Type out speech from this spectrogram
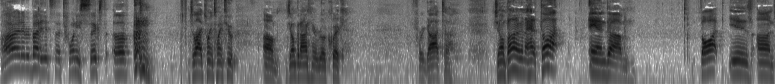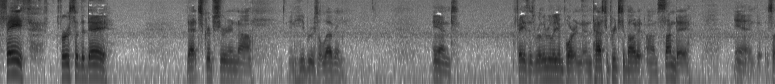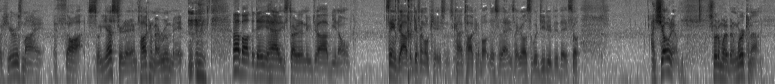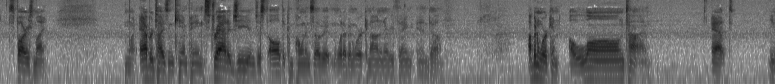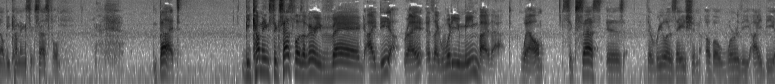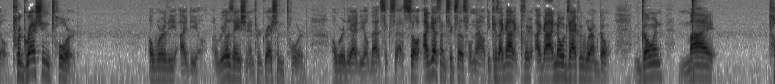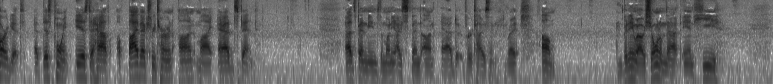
All right, everybody, it's the 26th of July 2022. Um, jumping on here real quick. Forgot to jump on, and then I had a thought. And um, thought is on faith, verse of the day. That scripture in, uh, in Hebrews 11. And faith is really, really important. And Pastor preached about it on Sunday. And so here's my thought. So yesterday, I'm talking to my roommate about the day he had. He started a new job, you know, same job but different locations, kind of talking about this or that. He's like, "Oh, so what'd you do today?" So I showed him, showed him what I've been working on as far as my my advertising campaign strategy and just all the components of it and what I've been working on and everything. And um, I've been working a long time at you know becoming successful. But becoming successful is a very vague idea right? It's like what do you mean by that? Well success is the realization of a worthy ideal progression toward a worthy ideal a realization and progression toward a worthy ideal that's success. So i guess i'm successful now because i got it clear i got i know exactly where i'm going going. My target at this point is to have a 5x return on my ad spend. Ad spend means the money I spend on advertising, right? Um, but anyway, I was showing him that, and he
